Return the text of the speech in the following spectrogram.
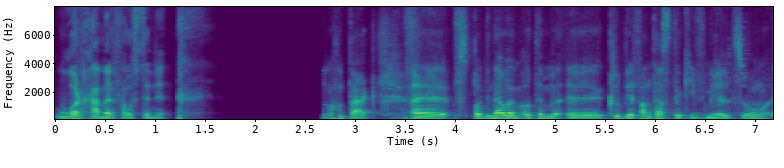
Warhammer Faustyny. No tak. E, wspominałem o tym e, klubie fantastyki w Mielcu. E,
